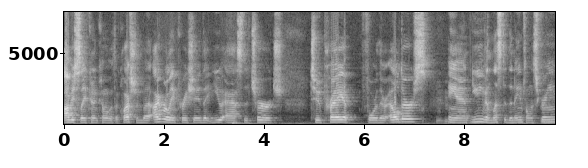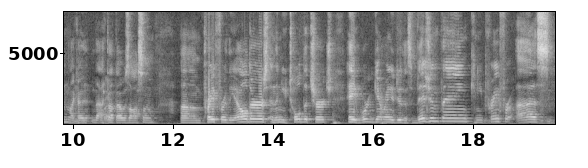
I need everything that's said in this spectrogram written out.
obviously I couldn't come up with a question, but I really appreciated that you asked the church to pray for their elders, Mm-hmm. and you even listed the names on the screen. Like I, I Right. thought that was awesome. Um, pray for the elders, and then you told the church, "Hey, we're getting ready to do this vision thing. Can you pray for us Mm-hmm.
